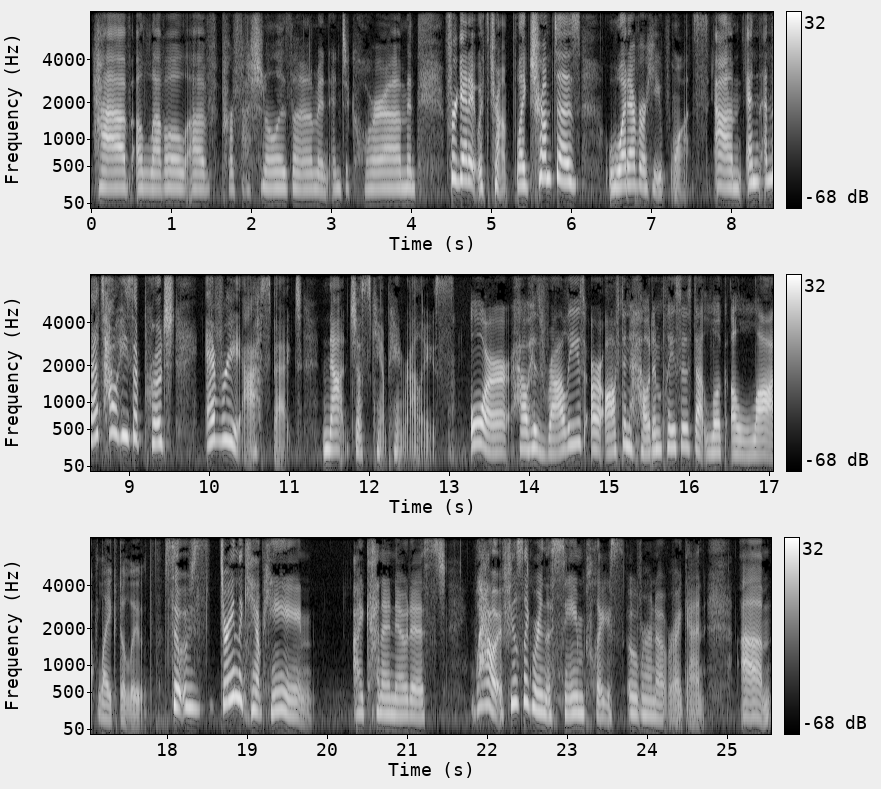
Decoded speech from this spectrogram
have a level of professionalism and, and decorum and forget it with Trump. Like, Trump does whatever he wants. Um, and, and that's how he's approached every aspect, not just campaign rallies. Or how his rallies are often held in places that look a lot like Duluth. So it was during the campaign, I kind of noticed wow, it feels like we're in the same place over and over again. Um,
